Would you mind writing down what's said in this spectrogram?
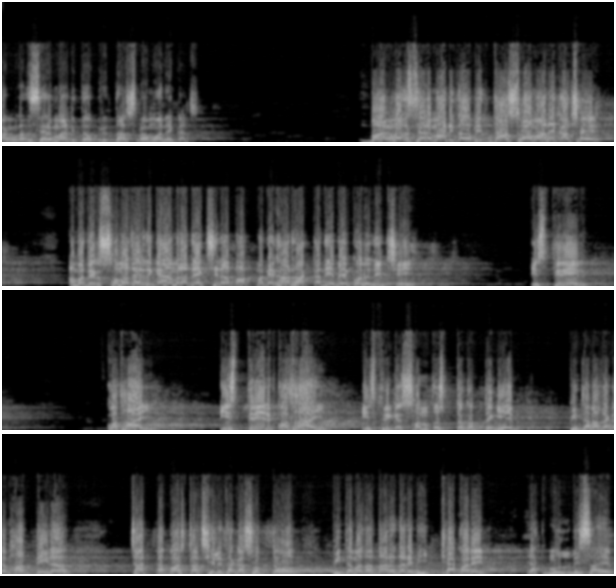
বাংলাদেশের মাটিতেও বৃদ্ধাশ্রম অনেক আছে। বাংলাদেশের মাটিতেও বৃদ্ধাশ্রম অনেক আছে। আমাদের সমাজের দিকে আমরা দেখছি না বাপ মাকে ঘাড় ধাক্কা দিয়ে বের করে দিচ্ছি। স্ত্রীর কথাই, স্ত্রীর কথাই স্ত্রীকে সন্তুষ্ট করতে গিয়ে পিতামাতাকে ভাত দেই না। চারটা, পাঁচটা ছেলে থাকা সত্ত্বেও পিতামাতা দাঁড়ে দাঁড়ে ভিক্ষা করে। এক মুলবি সাহেব,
